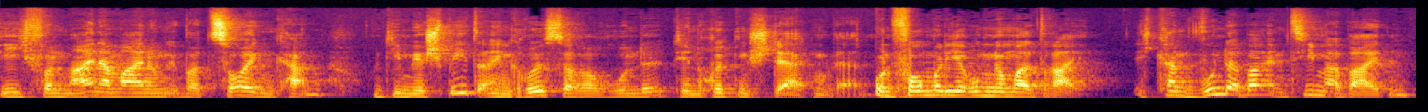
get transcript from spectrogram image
die ich von meiner Meinung überzeugen kann und die mir später in größerer Runde den Rücken stärken werden. Und Formulierung Nummer drei. Ich kann wunderbar im Team arbeiten.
